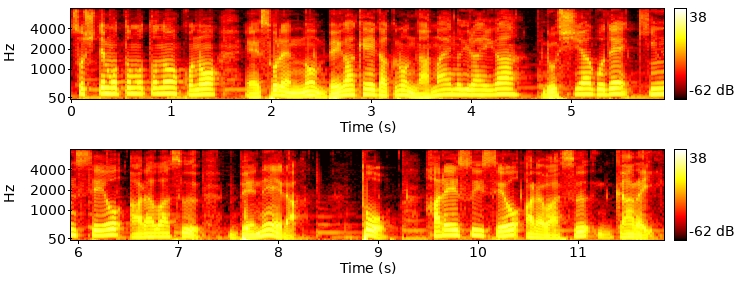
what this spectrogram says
そしてもともとのこの、え、ソ連のベガ計画の名前の由来が、ロシア語で金星を表すベネーラとハレー彗星を表すガレイ。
